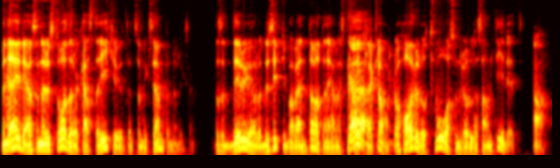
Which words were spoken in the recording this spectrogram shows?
Men det är ju det, alltså när du står där och kastar i krutet som exempel nu liksom. Alltså det du gör, och du sitter ju bara och väntar på att den jäveln ska Ja, ja. trickla klart. Och har du då två som rullar samtidigt. Ja.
